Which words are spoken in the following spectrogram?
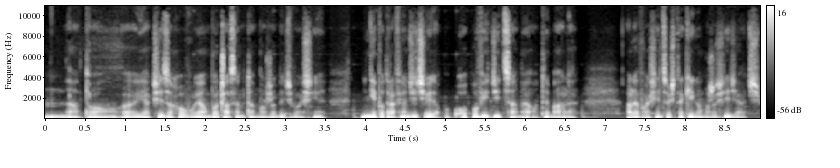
na to, e, jak się zachowują, bo czasem to może być właśnie, nie potrafią dzieci opowiedzieć same o tym, ale, ale właśnie coś takiego może się dziać.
